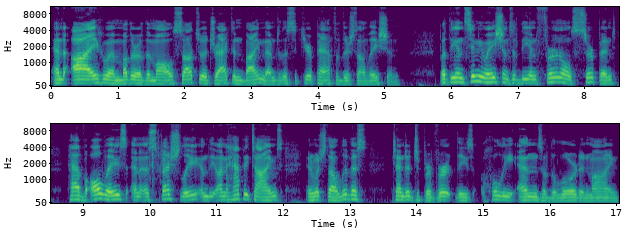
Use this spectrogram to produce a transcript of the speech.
and I, who am mother of them all, sought to attract and bind them to the secure path of their salvation. But the insinuations of the infernal serpent have always, and especially in the unhappy times in which thou livest, tended to pervert these holy ends of the Lord and mine.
